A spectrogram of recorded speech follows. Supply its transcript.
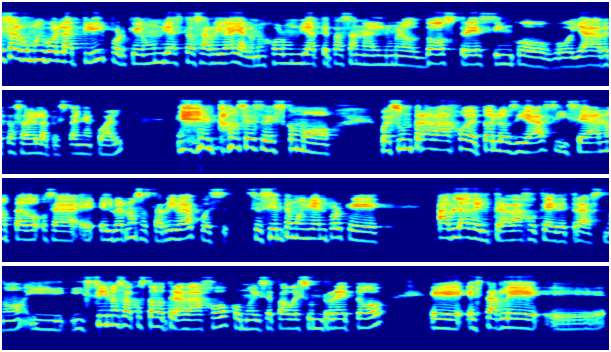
Es algo muy volátil porque un día estás arriba y a lo mejor un día te pasan al número 2, 3, 5 o ya vete a saber la pestaña cuál. Entonces es como, pues un trabajo de todos los días y se ha notado, o sea, e, el vernos hasta arriba, pues se siente muy bien porque habla del trabajo que hay detrás, ¿no? Y, sí nos ha costado trabajo, como dice Pau, es un reto eh, estarle eh,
